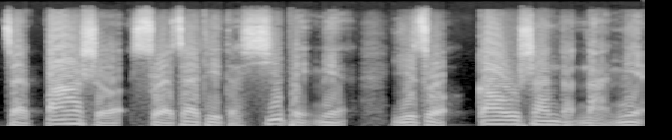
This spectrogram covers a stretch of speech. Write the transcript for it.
在八蛇所在地的西北面，一座高山的南面。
